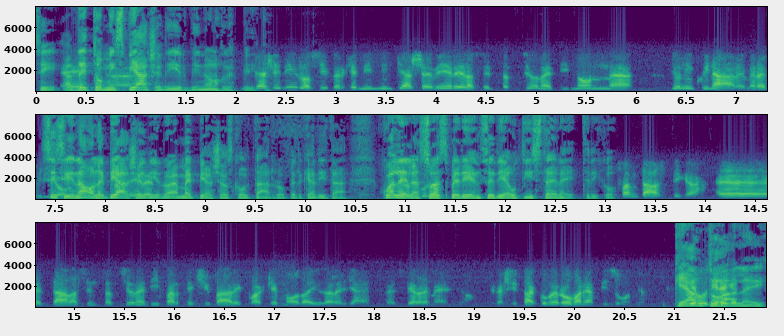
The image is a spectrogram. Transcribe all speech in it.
sì, ha detto mi eh, spiace dirvi, non ho capito. Mi piace dirlo sì, perché mi, mi piace avere la sensazione di non di non inquinare, meraviglioso. Sì, sì, no, le piace sapere... dirlo, a me piace ascoltarlo, per carità. Qual è la sua esperienza di autista elettrico? Fantastica, eh, dà la sensazione di partecipare in qualche modo a aiutare gli altri, respirare meglio. Una città come Roma ne ha bisogno. Che Devo auto ha lei?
